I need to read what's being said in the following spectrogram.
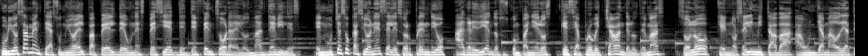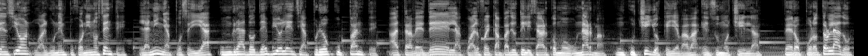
Curiosamente asumió el papel de una especie de defensora de los más débiles. En muchas ocasiones se le sorprendió agrediendo a sus compañeros que se aprovechaban de los demás, solo que no se limitaba a un llamado de atención o algún empujón inocente. La niña poseía un grado de violencia preocupante, a través de la cual fue capaz de utilizar como un arma, un cuchillo que llevaba en su mochila. Pero por otro lado,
